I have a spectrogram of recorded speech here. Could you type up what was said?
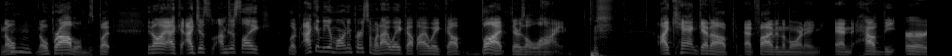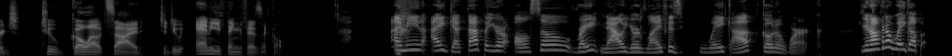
No, no problems. But you know, I, I just I'm just like, look, I can be a morning person. When I wake up, I wake up. But there's a line. I can't get up at five in the morning and have the urge to go outside to do anything physical. I mean, I get that, but you're also right now your life is wake up, go to work. You're not gonna wake up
